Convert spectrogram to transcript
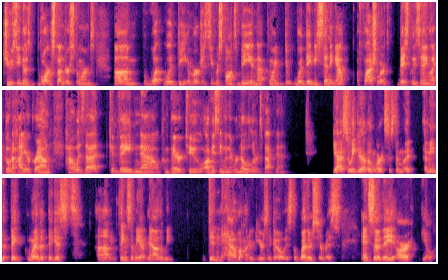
juicy, those large thunderstorms, um, what would the emergency response be in that point? Do, would they be sending out a flash alerts basically saying like go to higher ground? How is that conveyed now compared to obviously when there were no alerts back then? Yeah, so we do have an alert system. I, I mean, the big one of the biggest um, things that we have now that we didn't have 100 years ago is the weather service. And so they are, you know,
